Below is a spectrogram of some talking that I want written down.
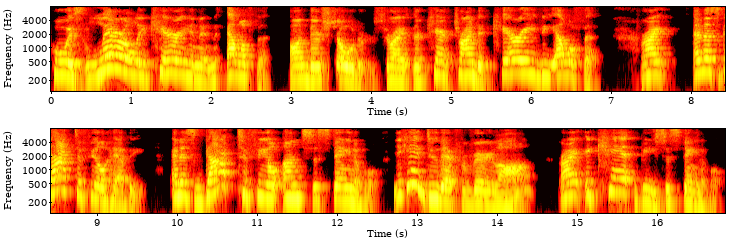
who is literally carrying an elephant on their shoulders, right? They're car- trying to carry the elephant, right? And it's got to feel heavy and it's got to feel unsustainable. You can't do that for very long, right? It can't be sustainable.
